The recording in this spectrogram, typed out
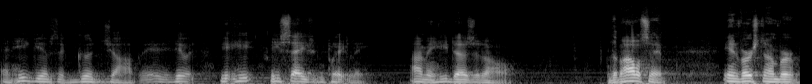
And he gives a good job. He, he, he saves completely. I mean, he does it all. The Bible said in verse number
